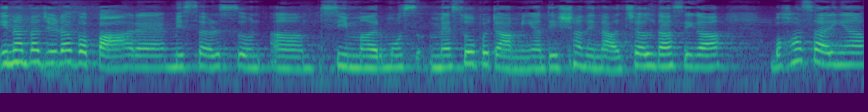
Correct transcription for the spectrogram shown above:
ਇਹਨਾਂ ਦਾ ਜਿਹੜਾ ਵਪਾਰ ਹੈ, ਮਿਸਰ, ਸੋਨ- ਅਮ ਸੀਮਰ, ਮੋਸ- ਮੈਸੋਪੋਟਾਮੀਆ ਦੇਸ਼ਾਂ ਦੇ ਨਾਲ ਚੱਲਦਾ ਸੀਗਾ। ਬਹੁਤ ਸਾਰੀਆਂ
